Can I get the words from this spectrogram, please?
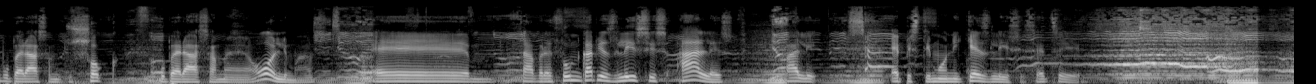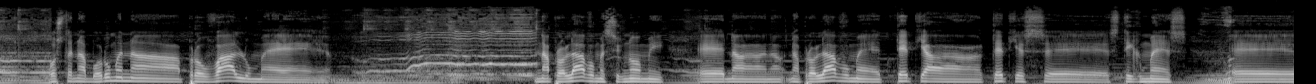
που περάσαμε του σοκ που περάσαμε όλοι μας ε, θα βρεθούν κάποιες λύσεις άλλες πάλι επιστημονικές λύσεις έτσι ώστε να μπορούμε να προβάλλουμε να προλάβουμε συγγνώμη ε, να, να, προλάβουμε τέτοια, τέτοιες ε, στιγμές ε,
